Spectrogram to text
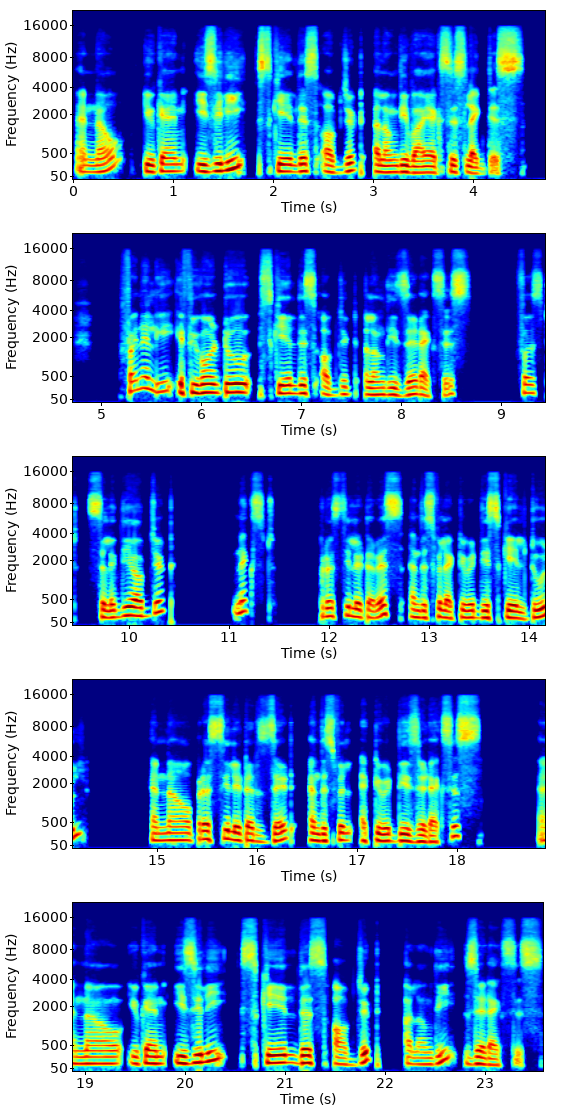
And now you can easily scale this object along the y-axis like this. Finally, if you want to scale this object along the z-axis, first select the object. Next, press the letter S and this will activate the scale tool and now press the letter Z and this will activate the Z axis and now you can easily scale this object along the Z axis.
